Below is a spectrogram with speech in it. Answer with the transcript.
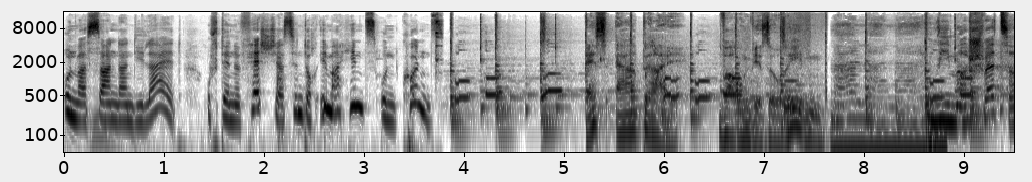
Und was sahen dann die Leid? Auf deine Fäscher sind doch immer Hinz und Kunst. SR3. Warum wir so reden. Wie man schwätze.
